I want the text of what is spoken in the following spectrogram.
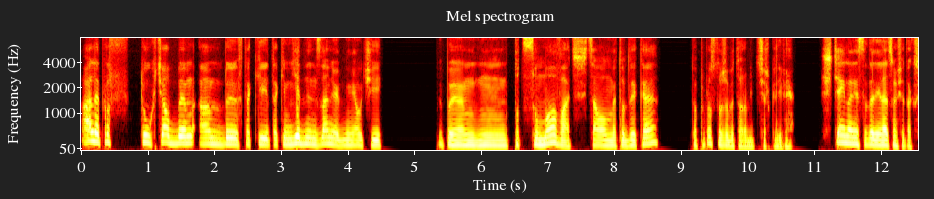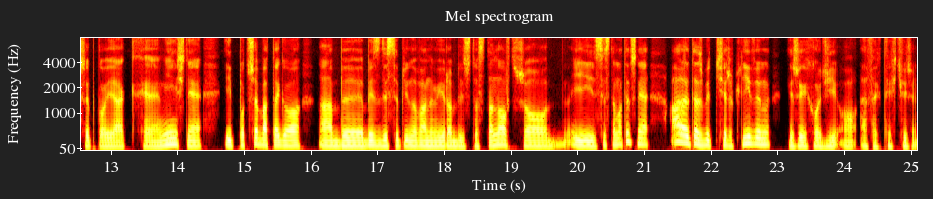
ale po prostu chciałbym, aby w taki, takim jednym zdaniu, jakby miał Ci powiem, podsumować całą metodykę, to po prostu, żeby to robić cierpliwie. Ścięgna niestety nie lecą się tak szybko jak e, mięśnie i potrzeba tego, aby być zdyscyplinowanym i robić to stanowczo i systematycznie, ale też być cierpliwym, jeżeli chodzi o efekt tych ćwiczeń.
